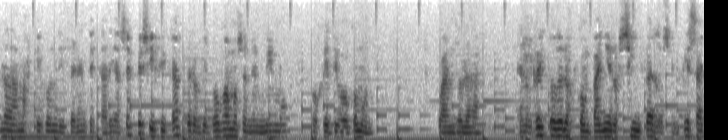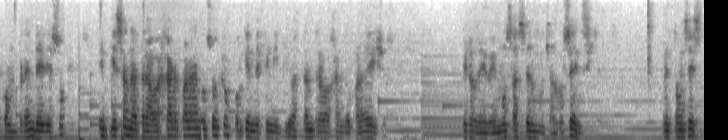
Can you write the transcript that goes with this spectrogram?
nada más que con diferentes tareas específicas, pero que todos vamos en el mismo objetivo común. Cuando la, el resto de los compañeros sin perros empieza a comprender eso, empiezan a trabajar para nosotros porque en definitiva están trabajando para ellos. Pero debemos hacer mucha docencia. Entonces,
